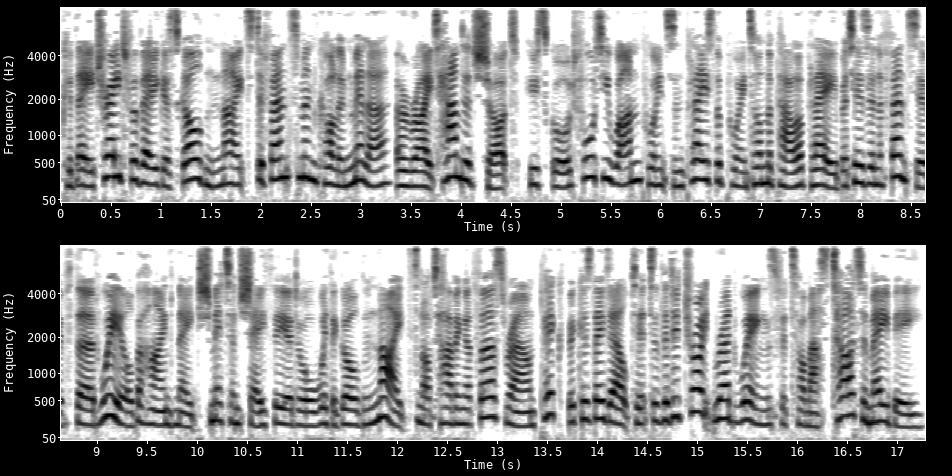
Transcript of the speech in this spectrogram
could they trade for Vegas Golden Knights defenseman Colin Miller, a right-handed shot, who scored 41 points and plays the point on the power play but is an offensive third wheel behind Nate Schmidt and Shea Theodore with the Golden Knights not having a first-round pick because they dealt it to the Detroit Red Wings for Tomas Tatar maybe.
